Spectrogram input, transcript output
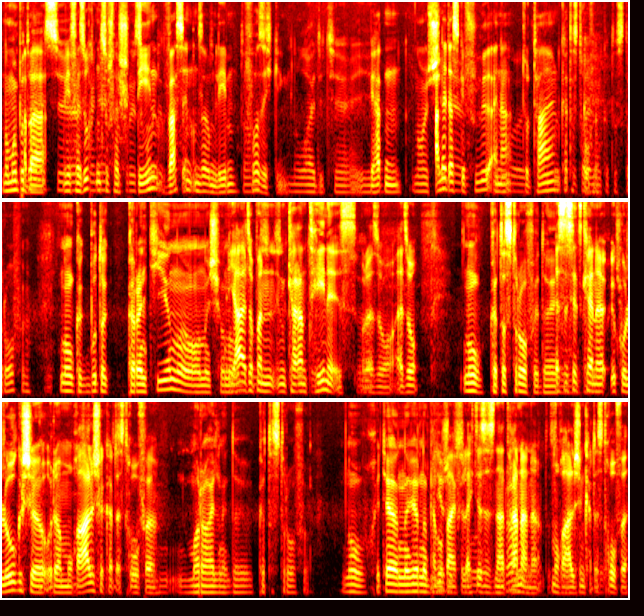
Aber wir versuchten zu verstehen, was in unserem Leben vor sich ging. Wir hatten alle das Gefühl einer totalen Katastrophe. Ja, als ob man in Quarantäne ist oder so. Also es ist jetzt keine ökologische oder moralische Katastrophe. Ja, wobei, vielleicht ist es nah dran an einer moralischen Katastrophe.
